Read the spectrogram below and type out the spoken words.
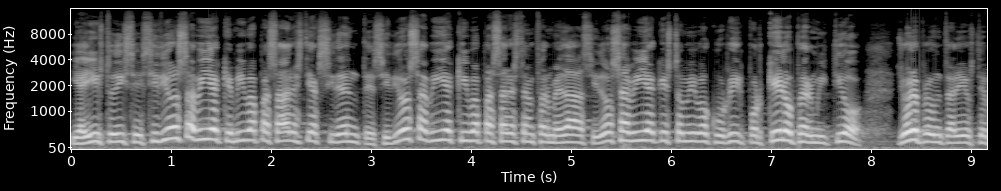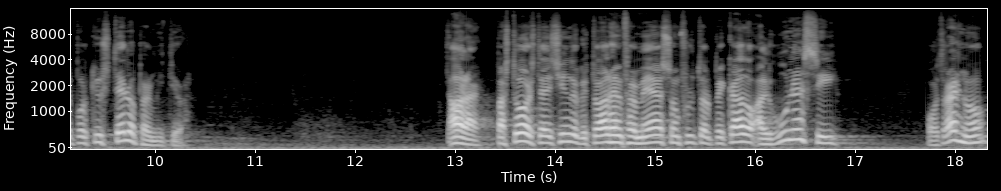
Y ahí usted dice, si Dios sabía que me iba a pasar este accidente, si Dios sabía que iba a pasar esta enfermedad, si Dios sabía que esto me iba a ocurrir, ¿por qué lo permitió? Yo le preguntaría a usted, ¿por qué usted lo permitió? Ahora, pastor, está diciendo que todas las enfermedades son fruto del pecado. Algunas sí, otras no.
